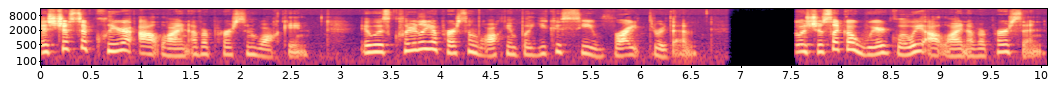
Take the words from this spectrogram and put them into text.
It's just a clear outline of a person walking. It was clearly a person walking, but you could see right through them. It was just like a weird glowy outline of a person,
